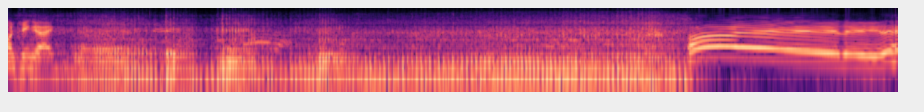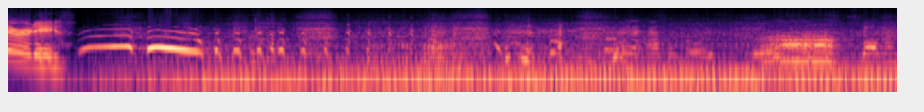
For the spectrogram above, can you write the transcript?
On, Tingo. Eh? Hey, there it is.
